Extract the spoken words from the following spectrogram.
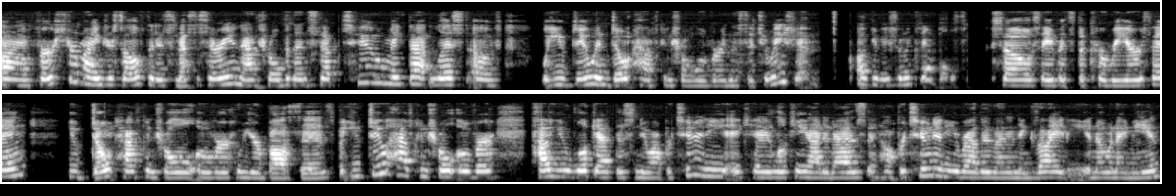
um, first remind yourself that it's necessary and natural, but then step two, make that list of what you do and don't have control over in the situation. I'll give you some examples. So, say if it's the career thing, you don't have control over who your boss is, but you do have control over how you look at this new opportunity, aka looking at it as an opportunity rather than an anxiety. You know what I mean?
